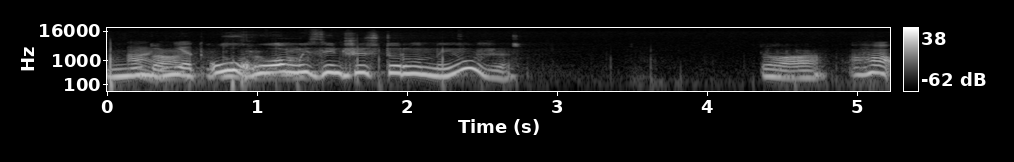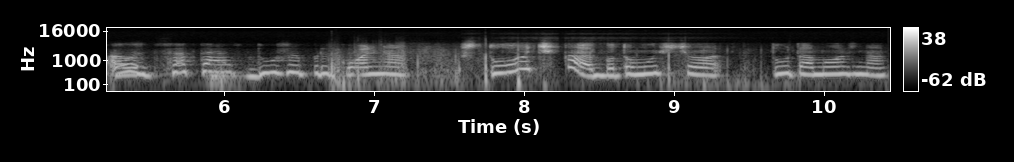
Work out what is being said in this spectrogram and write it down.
Ну а, да, ні, ого, ми з іншої сторони вже. Так. Ага, Але ось. це теж дуже прикольна штучка, бо тому що тут можна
